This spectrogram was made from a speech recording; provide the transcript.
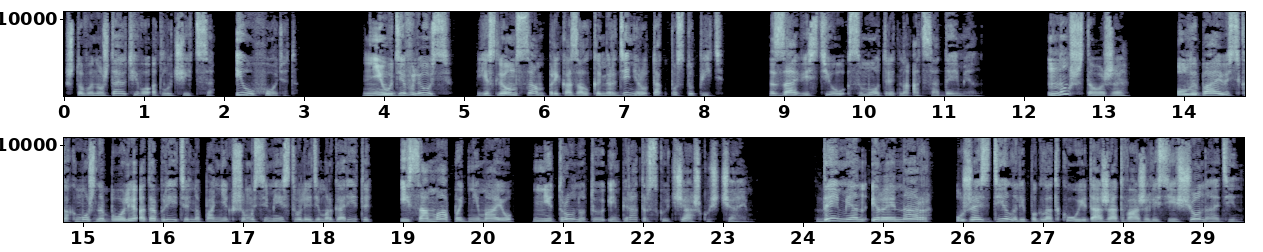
что вынуждают его отлучиться, и уходит. Не удивлюсь, если он сам приказал камердинеру так поступить. Завистью смотрит на отца Дэмиан. Ну что же, улыбаюсь как можно более одобрительно поникшему семейству леди Маргариты и сама поднимаю нетронутую императорскую чашку с чаем. Дэмиан и Рейнар уже сделали по глотку и даже отважились еще на один.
